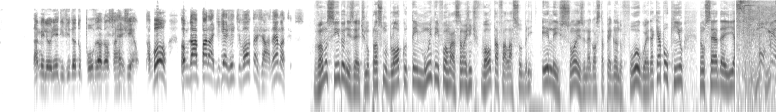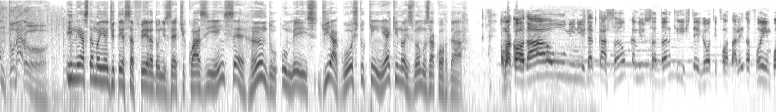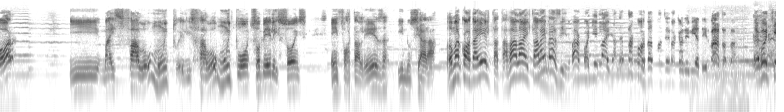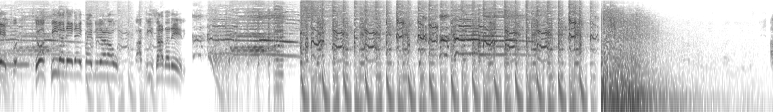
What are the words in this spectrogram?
na melhoria de vida do povo da nossa região, tá bom? Vamos dar uma paradinha e a gente volta já, né, Matheus? Vamos sim, Donizete. No próximo bloco tem muita informação. A gente volta a falar sobre eleições. O negócio tá pegando fogo. É daqui a pouquinho. Não saia daí. Momento Nero. E nesta manhã de terça-feira, Donizete, quase encerrando o mês de agosto, quem é que nós vamos acordar? Vamos acordar o ministro da Educação, Camilo Santana, que esteve ontem em Fortaleza, foi embora. E mas falou muito, ele falou muito ontem sobre eleições em Fortaleza e no Ceará. Vamos acordar ele, Tata? Vai lá, ele tá lá em Brasília. Vai, acorde ele lá, já deve estar tá acordado fazendo a academia dele. Vai, Tata. Levante ele. Dê uma pilha nele aí ele melhorar o, a pisada dele.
